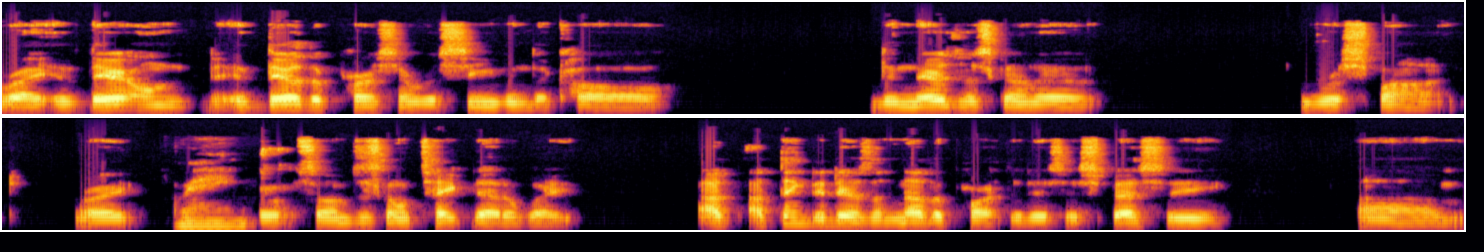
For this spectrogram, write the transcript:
right, if they're on if they're the person receiving the call, then they're just gonna respond right? Right. So, so I'm just going to take that away. I, I, think that there's another part to this, especially um,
